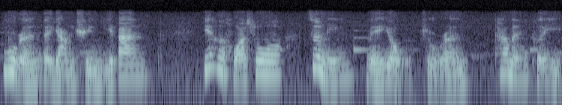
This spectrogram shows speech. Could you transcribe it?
牧人的羊群一般。耶和华说：“这民没有主人，他们可以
